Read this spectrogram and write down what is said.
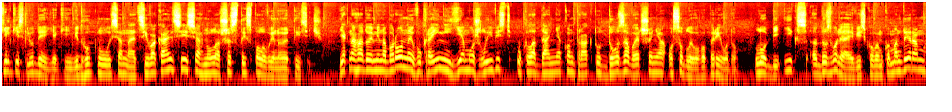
Кількість людей, які відгукнулися на ці вакансії, сягнула 6,5 тисяч. Як нагадує Міноборони, в Україні є можливість укладання контракту до завершення особливого періоду. Лобі X дозволяє військовим командирам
